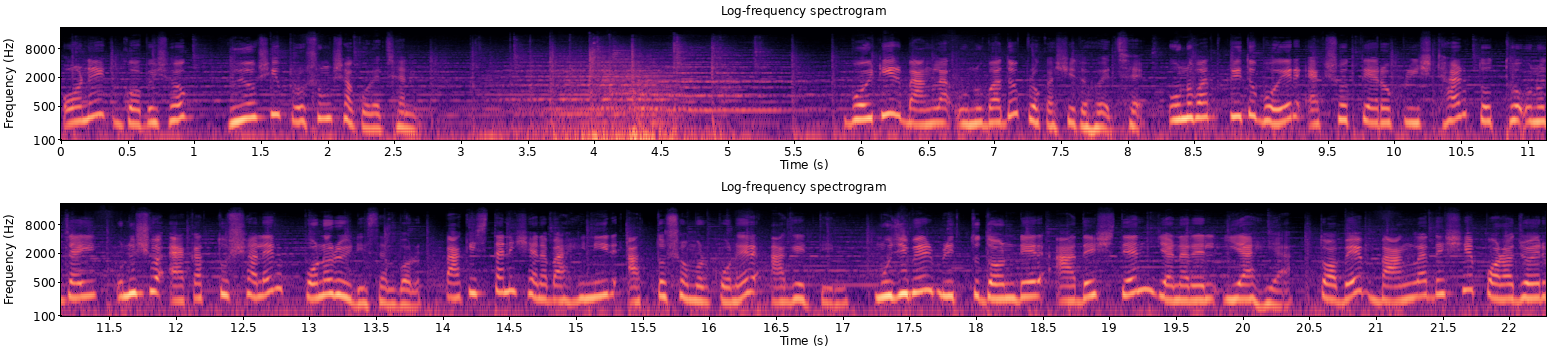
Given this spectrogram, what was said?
অনেক গবেষক ভূয়সী প্রশংসা করেছেন। বইটির বাংলা অনুবাদও প্রকাশিত হয়েছে। অনুবাদকৃত বইয়ের একশো তেরো পৃষ্ঠার তথ্য অনুযায়ী উনিশশো একাত্তর সালের পনেরোই ডিসেম্বর পাকিস্তানি সেনাবাহিনীর আত্মসমর্পণের আগের দিন। মুজিবের মৃত্যুদণ্ডের আদেশ দেন জেনারেল ইয়াহিয়া। তবে বাংলাদেশে পরাজয়ের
